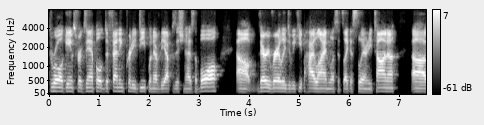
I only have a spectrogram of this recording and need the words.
through all games. For example, defending pretty deep whenever the opposition has the ball. Uh, very rarely do we keep a high line unless it's like a Salernitana. Uh,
